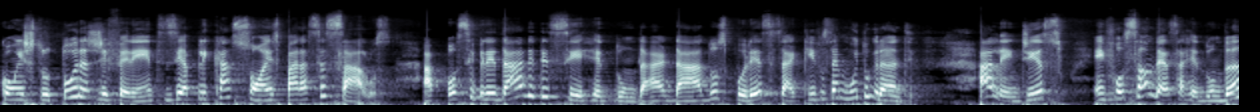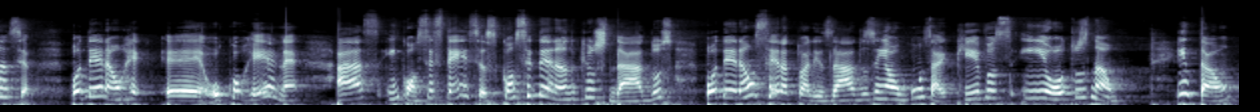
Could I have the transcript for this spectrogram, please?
com estruturas diferentes e aplicações para acessá-los. A possibilidade de se redundar dados por esses arquivos é muito grande. Além disso, em função dessa redundância, poderão é, ocorrer né, as inconsistências, considerando que os dados poderão ser atualizados em alguns arquivos e em outros não. Então,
